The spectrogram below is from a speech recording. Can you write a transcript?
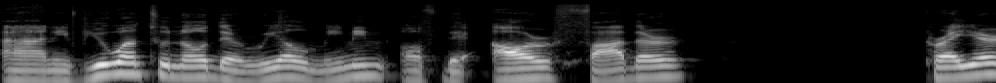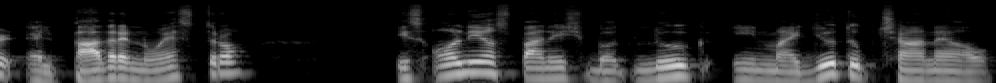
and if you want to know the real meaning of the our father prayer, El Padre Nuestro, It's only on Spanish, but look in my YouTube channel,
